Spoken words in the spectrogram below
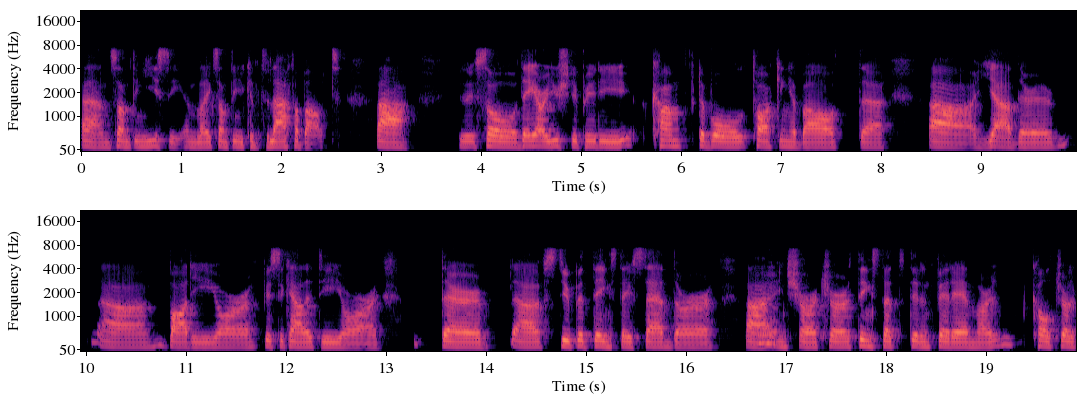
and something easy and like something you can laugh about. Uh, so they are usually pretty comfortable talking about uh, uh, yeah their uh, body or physicality or their uh, stupid things they've said or mm. in church or things that didn't fit in or cultural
